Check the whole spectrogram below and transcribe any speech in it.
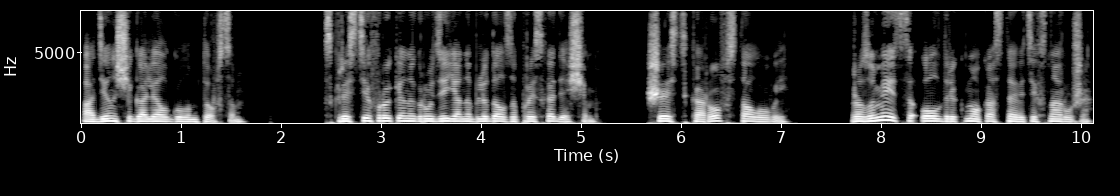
один щеголял голым торсом. Скрестив руки на груди, я наблюдал за происходящим. Шесть коров в столовой. Разумеется, Олдрик мог оставить их снаружи.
